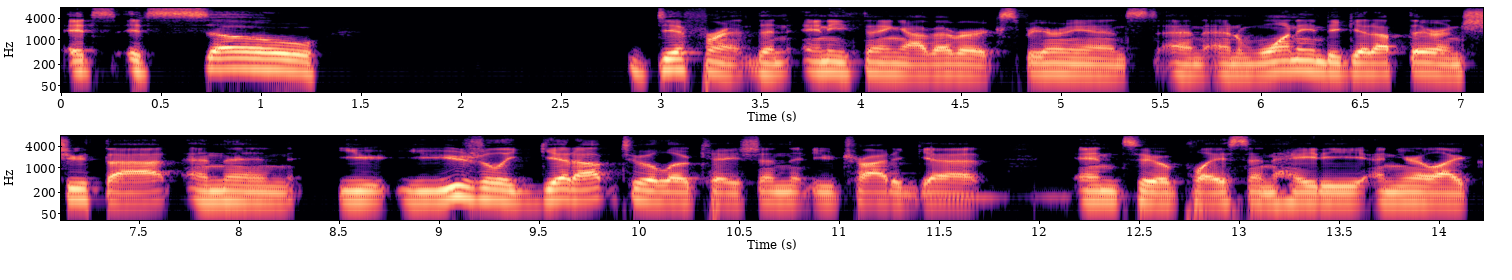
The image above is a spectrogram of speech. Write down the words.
it's it's so different than anything I've ever experienced. And and wanting to get up there and shoot that. And then you you usually get up to a location that you try to get into a place in Haiti and you're like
